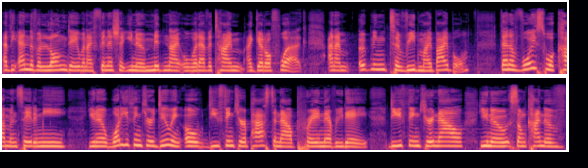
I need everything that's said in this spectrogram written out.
at the end of a long day, when I finish at, you know, midnight or whatever time I get off work, and I'm opening to read my Bible, then a voice will come and say to me, you know, what do you think you're doing? Oh, do you think you're a pastor now praying every day? Do you think you're now, you know, some kind of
